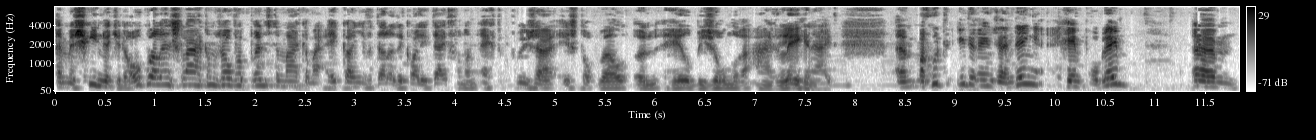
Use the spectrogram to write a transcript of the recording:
en misschien dat je er ook wel in slaagt om zoveel prints te maken. Maar ik kan je vertellen, de kwaliteit van een echte Prusa is toch wel een heel bijzondere aangelegenheid. Um, maar goed, iedereen zijn ding, geen probleem. Um,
